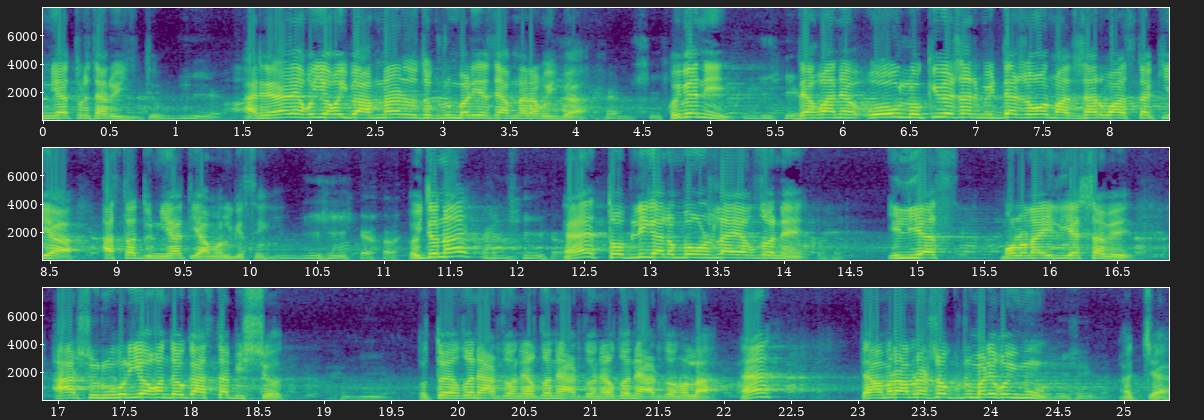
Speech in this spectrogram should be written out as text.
দুনিয়াত প্রচার হয়ে যেত আর হেরারে কইয়া কইবা, আপনারা যত কুটুম বাড়ি আছে, আপনারা কইবা। কইবা নি? দেখবানে ও লক্ষ্মী বেশার মির্দার শহর মাদ্রাসার ওয়াজটা কিয়া, আস্তা দুনিয়াতি আমল গেছে কি হইতো না? হ্যাঁ তবলিগ আরম্ভ করলা একজনে, ইলিয়াস, মৌলানা ইলিয়াস সাহেবে। আর শুরু করিয়া ওখান থেকে আস্তা বিশ্বত। তো একজনে আটজন একজনে আটজন একজনে আটজন ওলা হ্যাঁ? তা আমরা আমরা সব কুটুম্বাড়ি কইমু। আচ্ছা।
